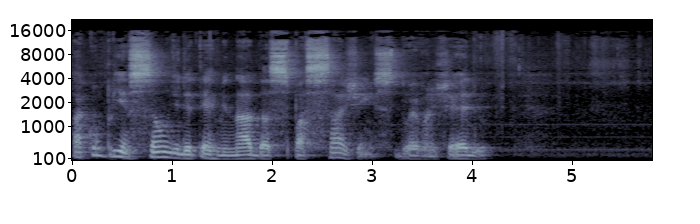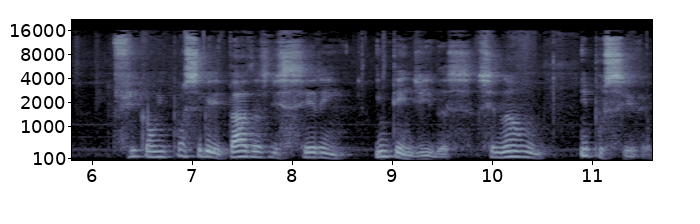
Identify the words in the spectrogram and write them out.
a compreensão de determinadas passagens do Evangelho ficam impossibilitadas de serem entendidas, senão impossível.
